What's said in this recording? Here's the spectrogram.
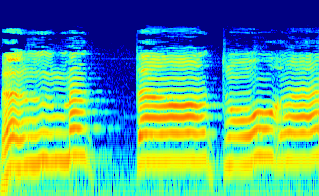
بل متعت هؤلاء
